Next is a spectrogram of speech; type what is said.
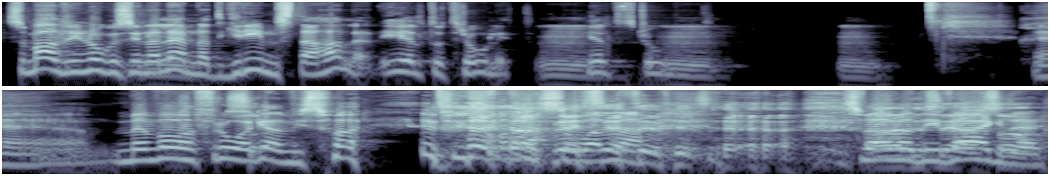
som aldrig någonsin har Mm. lämnat Grimstahallen? Det är helt otroligt. Mm. Helt otroligt. Mm. Mm. Eh, men vad var frågan? Vi svarade vi svarade Solna. Svävade iväg alltså, där.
